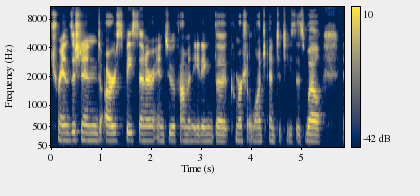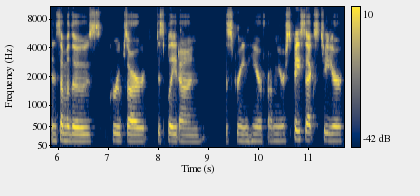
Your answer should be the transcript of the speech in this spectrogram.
transitioned our space center into accommodating the commercial launch entities as well. And some of those groups are displayed on the screen here from your SpaceX to your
